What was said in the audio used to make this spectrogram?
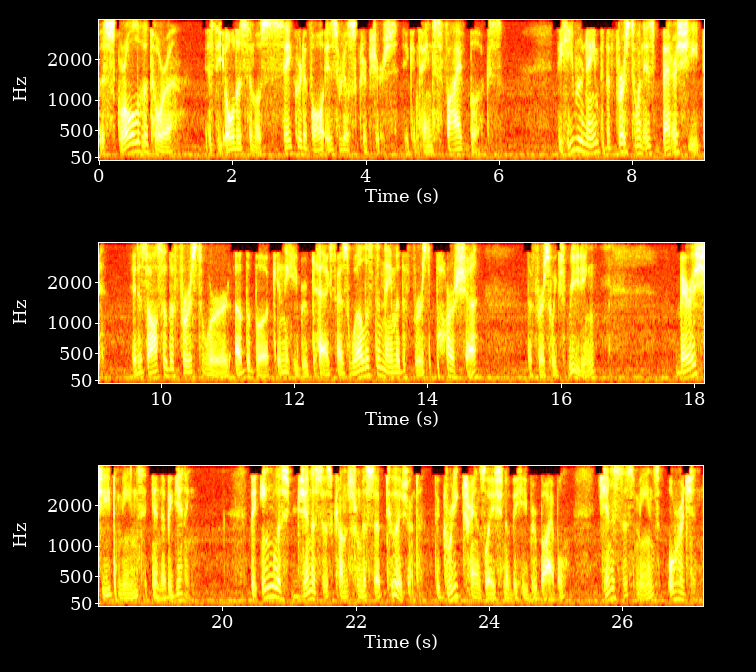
The scroll of the Torah is the oldest and most sacred of all Israel's scriptures. It contains five books. The Hebrew name for the first one is Bereshit. It is also the first word of the book in the Hebrew text, as well as the name of the first parsha, the first week's reading. Bereshit means in the beginning. The English Genesis comes from the Septuagint, the Greek translation of the Hebrew Bible. Genesis means origins.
